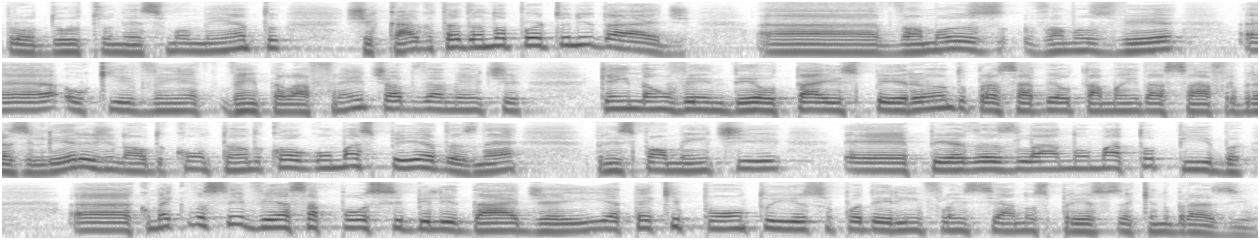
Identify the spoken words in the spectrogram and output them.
produto nesse momento. Chicago está dando oportunidade. Uh, vamos, vamos ver uh, o que vem, vem pela frente. Obviamente, quem não vendeu está esperando para saber o tamanho da safra brasileira, Ginaldo, contando com algumas perdas, né? principalmente uh, perdas lá no Matopiba. Uh, como é que você vê essa possibilidade aí e até que ponto isso poderia influenciar nos preços aqui no Brasil?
